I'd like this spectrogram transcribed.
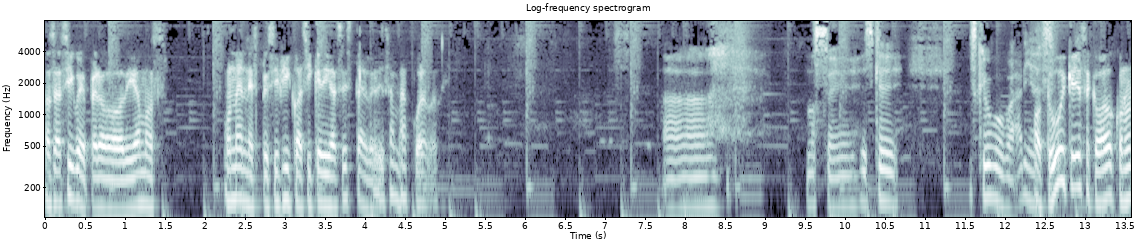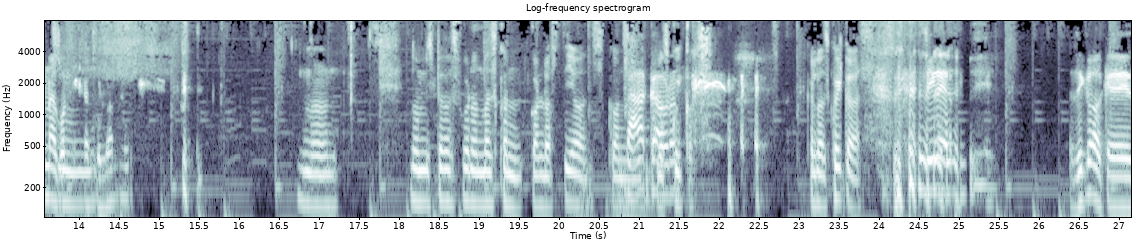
O sea, sí, güey, pero digamos, una en específico, así que digas esta, güey, esa me acuerdo, güey. Ah, no sé, es que, es que hubo varias. O tú, güey, que hayas acabado con una gótica culona, güey. No, no, mis pedos fueron más con, con los tíos, con Ah, los cuicos. con los cuicos. Sí, güey. Así como que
